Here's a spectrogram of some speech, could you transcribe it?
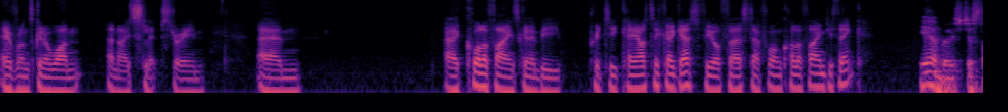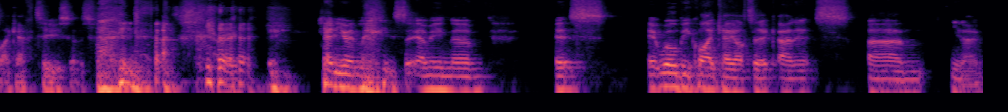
everyone's going to want a nice slipstream. Um, uh, qualifying is going to be pretty chaotic, I guess, for your first F1 qualifying. Do you think? Yeah, but it's just like F2, so it's fine. Genuinely, I mean, um, it's it will be quite chaotic, and it's um, you know,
